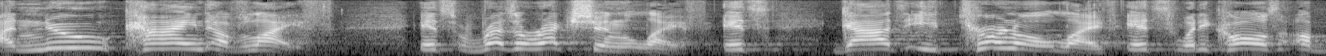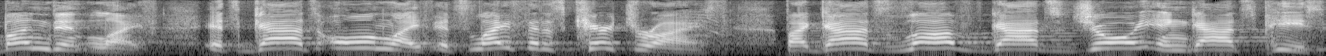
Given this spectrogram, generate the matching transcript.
a new kind of life. It's resurrection life. It's God's eternal life. It's what he calls abundant life. It's God's own life. It's life that is characterized by God's love, God's joy, and God's peace.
